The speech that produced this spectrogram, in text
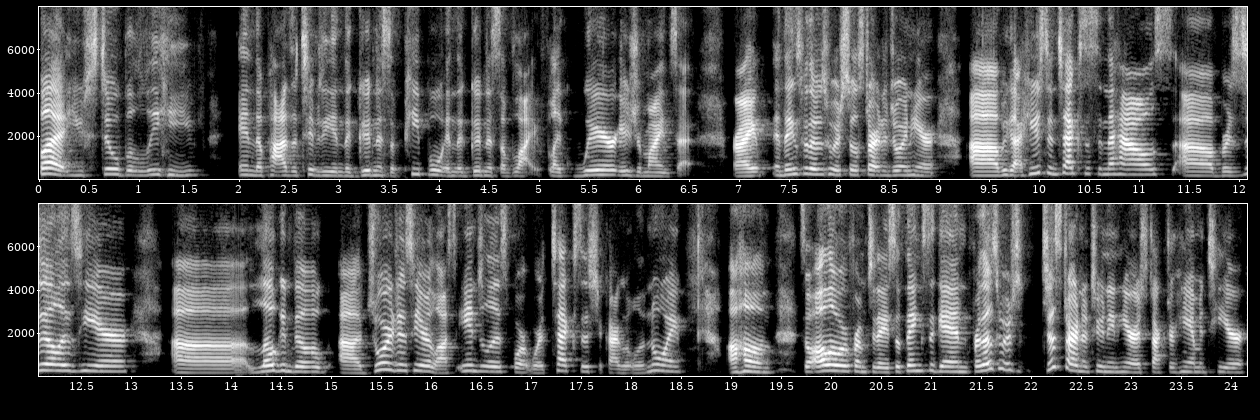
but you still believe in the positivity and the goodness of people and the goodness of life. Like, where is your mindset? Right. And thanks for those who are still starting to join here. Uh, we got Houston, Texas in the house. Uh, Brazil is here. Uh, Loganville, uh, Georgia's here, Los Angeles, Fort Worth, Texas, Chicago, Illinois. Um, so all over from today. So thanks again for those who are just starting to tune in here. It's Dr. Hammond here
